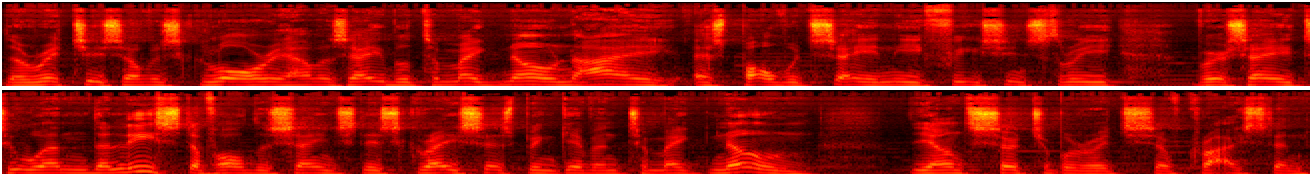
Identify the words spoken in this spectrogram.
the riches of his glory I was able to make known. I, as Paul would say in Ephesians 3, verse 8, to one the least of all the saints, this grace has been given to make known the unsearchable riches of Christ. And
